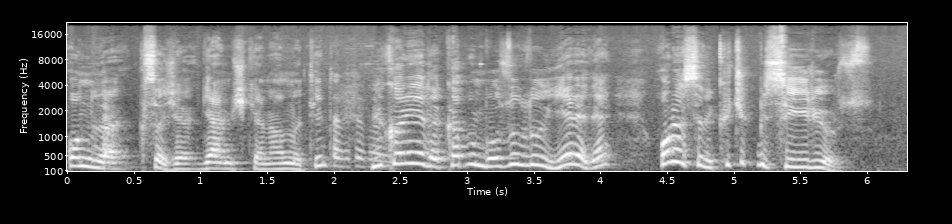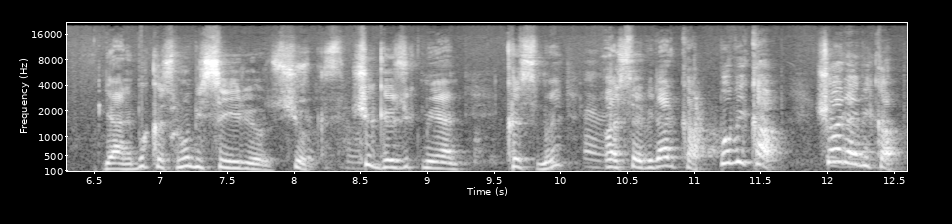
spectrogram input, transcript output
onu da kısaca gelmişken anlatayım. Tabii, tabii. Yukarıya da kapın bozulduğu yere de orasını küçük bir sıyırıyoruz. Yani bu kısmı bir sıyırıyoruz. Şu, Şu şu, kısmı. gözükmeyen kısmı Evet. aslında birer kap. Bu bir kap. Şöyle bir kap.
